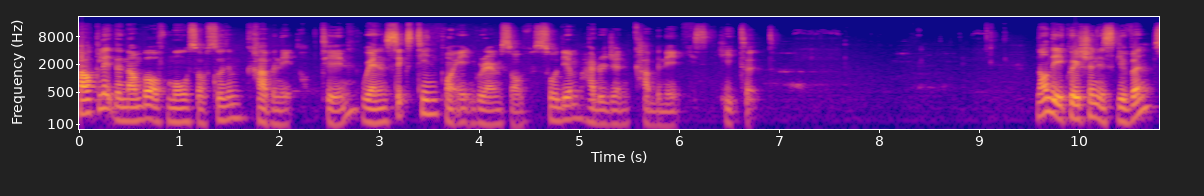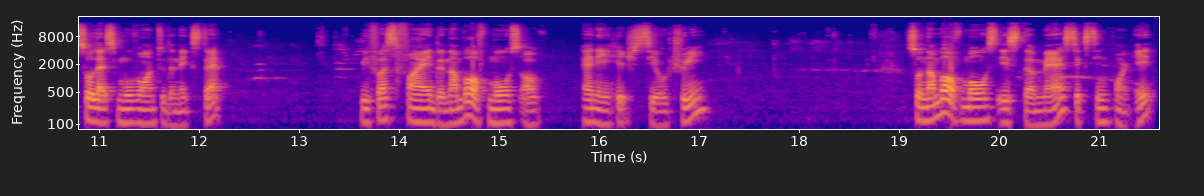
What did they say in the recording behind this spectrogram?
Calculate the number of moles of sodium carbonate obtained when 16.8 grams of sodium hydrogen carbonate is heated. Now the equation is given, so let's move on to the next step we first find the number of moles of NaHCO3. So number of moles is the mass 16.8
